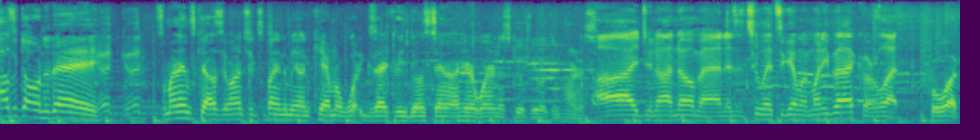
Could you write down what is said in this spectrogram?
How's it going today? Good, good. So my name's Kelsey. Why don't you explain to me on camera what exactly you're doing standing out here wearing this goofy looking harness? I do not know, man. Is it too late to get my money back or what? For what?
